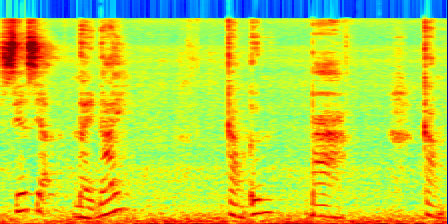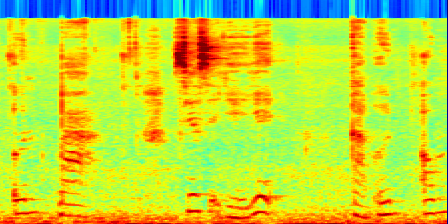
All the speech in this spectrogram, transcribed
Xie xie nảy nay Cảm ơn bà. Cảm ơn bà. Xie xie dễ dễ. Cảm ơn ông.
